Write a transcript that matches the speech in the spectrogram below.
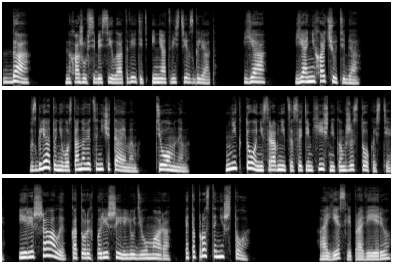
«Да», — нахожу в себе силы ответить и не отвести взгляд. «Я я не хочу тебя. Взгляд у него становится нечитаемым, темным. Никто не сравнится с этим хищником в жестокости. И решалы, которых порешили люди Умара, это просто ничто. «А если проверю?»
